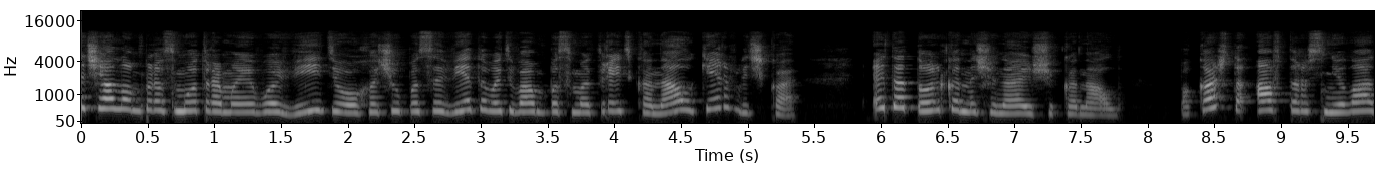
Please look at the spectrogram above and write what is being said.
началом просмотра моего видео хочу посоветовать вам посмотреть канал Кервличка. Это только начинающий канал. Пока что автор сняла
